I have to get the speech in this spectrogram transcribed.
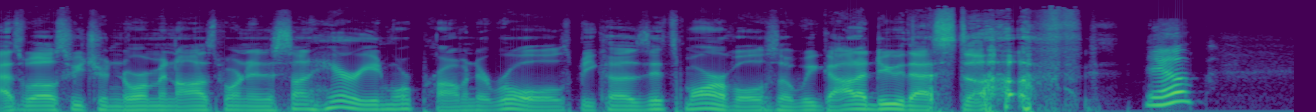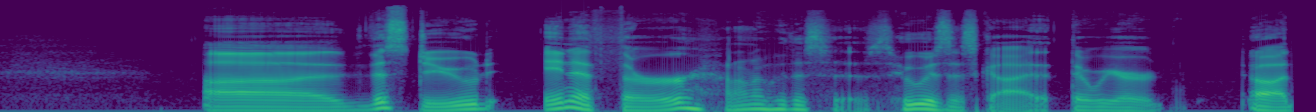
as well as feature Norman Osborn and his son Harry in more prominent roles, because it's Marvel, so we gotta do that stuff. Yep. uh, this dude, Intihar, I don't know who this is. Who is this guy that we are? Uh,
